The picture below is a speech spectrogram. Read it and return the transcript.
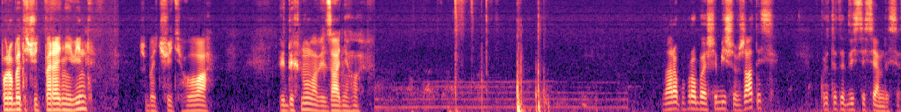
поробити чуть передній вінт, щоб чуть голова віддихнула від заднього. Зараз попробую ще більше вжатись, крутити 270.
